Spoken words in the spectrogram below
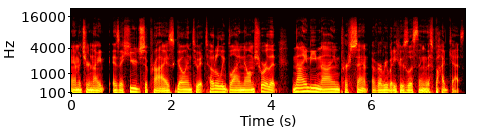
Amateur Night is a huge surprise. Go into it totally blind. Now, I'm sure that 99% of everybody who's listening to this podcast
